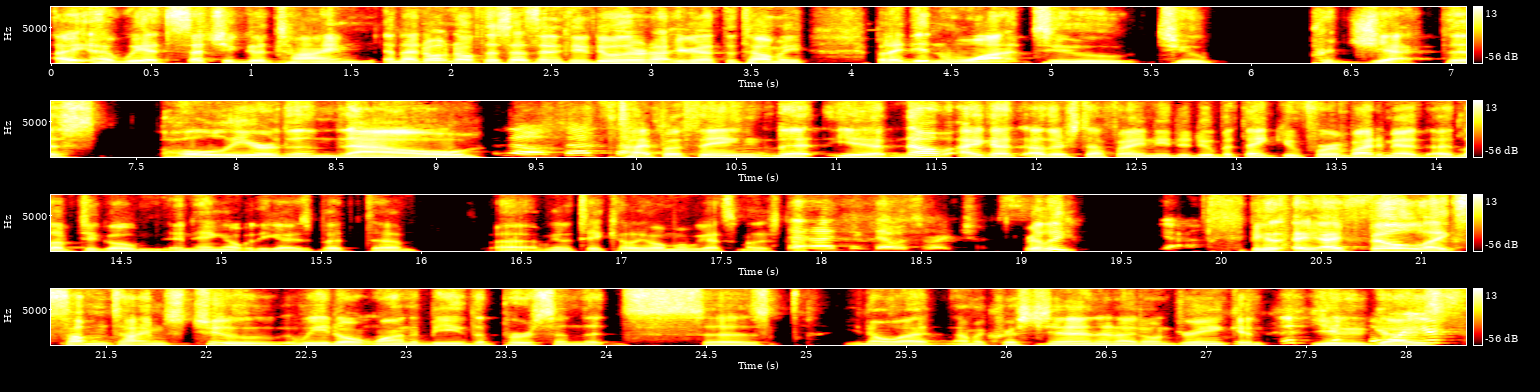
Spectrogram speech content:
I, I- we had such a good time, and I don't know if this has anything to do with it or not. You're gonna have to tell me. But I didn't want to to project this holier than thou no, type of thing. That yeah, no, I got other stuff I need to do. But thank you for inviting me. I'd, I'd love to go and hang out with you guys, but um, uh, I'm gonna take Kelly home, and we got some other stuff. And I think that was the right choice. Really? Yeah. Because I, I feel like sometimes too, we don't want to be the person that says, you know what, I'm a Christian and I don't drink. And you guys,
